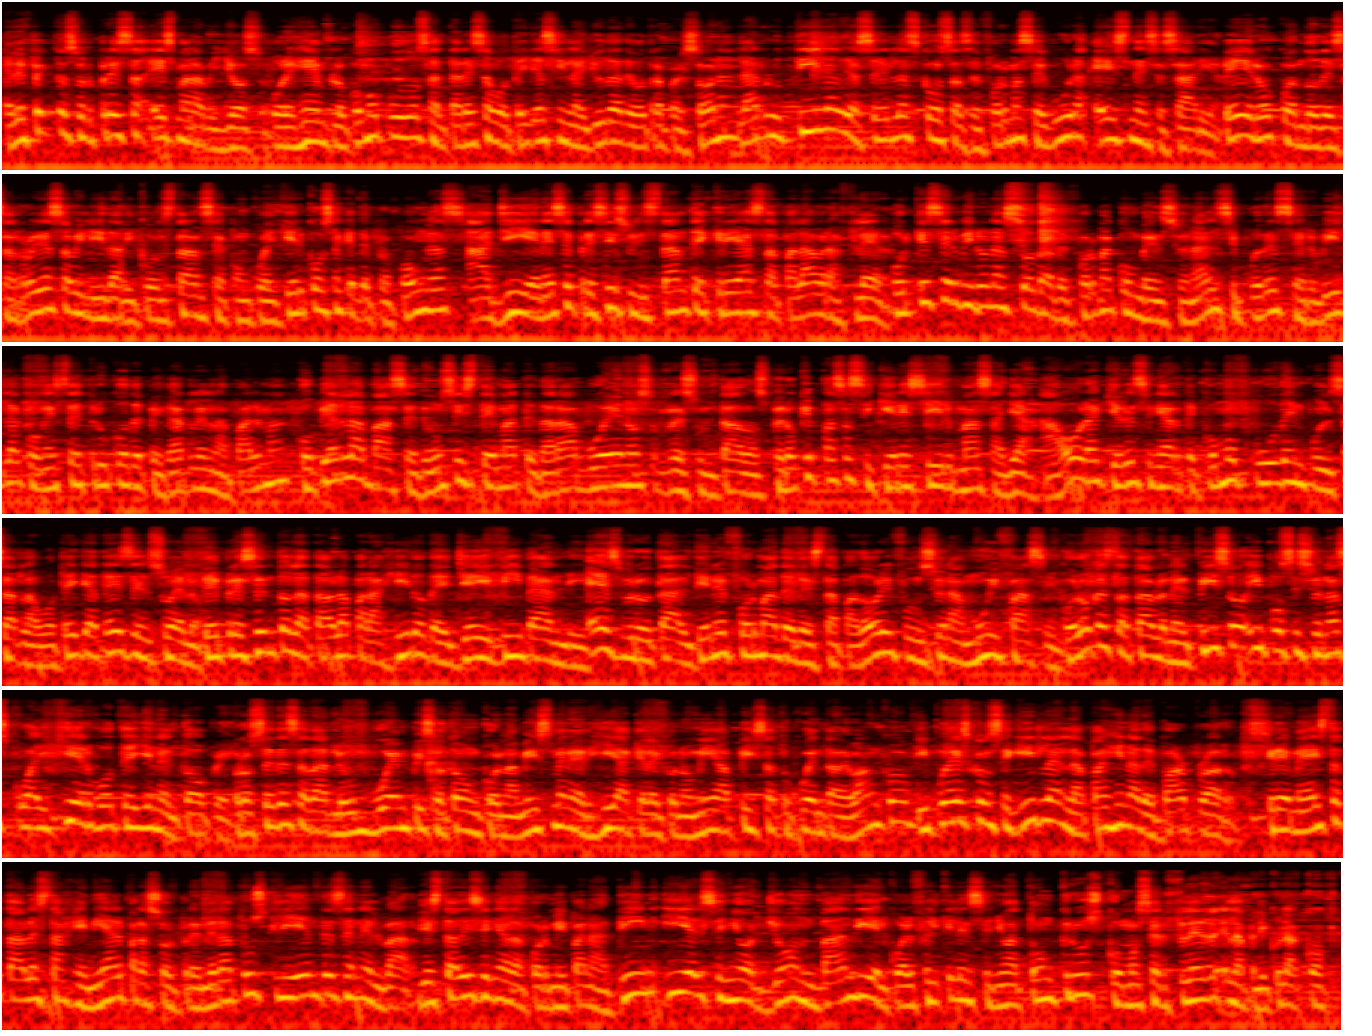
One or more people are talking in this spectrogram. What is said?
El efecto sorpresa es maravilloso. Por ejemplo, ¿cómo pudo saltar esa botella sin la ayuda de otra persona? La rutina de hacer las cosas de forma segura es necesaria, pero cuando desarrollas habilidad y constancia con cualquier cosa que te propongas, allí en ese preciso instante creas la palabra flair. ¿Por qué servir una soda de forma convencional si puedes servirla con este truco de pegarle en la palma? Copiar la base de un sistema te dará buenos resultados, pero ¿qué pasa si quieres ir más allá? Ahora quiero enseñarte cómo pude impulsar la botella desde el suelo. Te presento la tabla para giro JB Bandy. Es brutal, tiene forma de destapador y funciona muy fácil. Colocas la tabla en el piso y posicionas cualquier botella en el tope. Procedes a darle un buen pisotón con la misma energía que la economía pisa tu cuenta de banco y puedes conseguirla en la página de Bar Products. Créeme, esta tabla está genial para sorprender a tus clientes en el bar y está diseñada por mi pana Dean y el señor John Bandy, el cual fue el que le enseñó a Tom Cruise cómo hacer flair en la película Cocktail.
